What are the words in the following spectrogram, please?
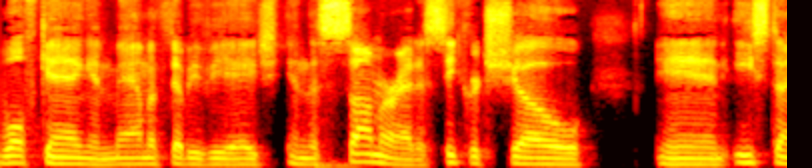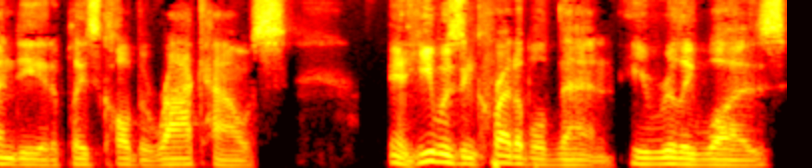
Wolfgang and Mammoth WVH in the summer at a secret show in East Dundee at a place called the Rock House. And he was incredible then. He really was.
